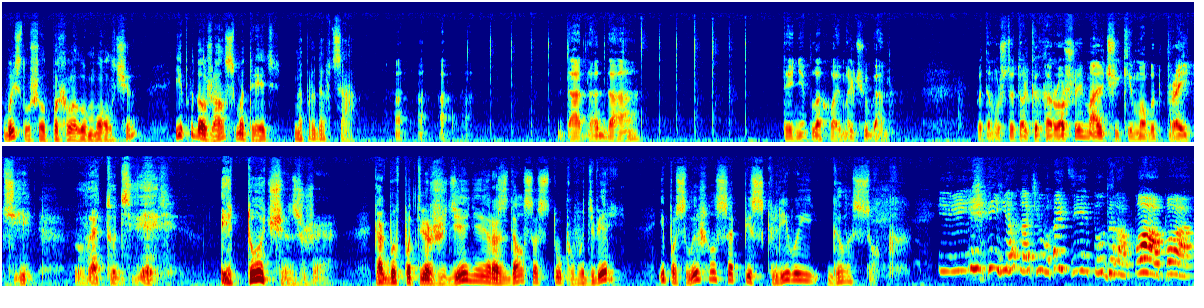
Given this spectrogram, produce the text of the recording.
выслушал похвалу молча и продолжал смотреть на продавца. Да-да-да. Ты неплохой мальчуган. Потому что только хорошие мальчики могут пройти в эту дверь. И тотчас же, как бы в подтверждение, раздался стук в дверь и послышался пескливый голосок. Я хочу войти туда, папа.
